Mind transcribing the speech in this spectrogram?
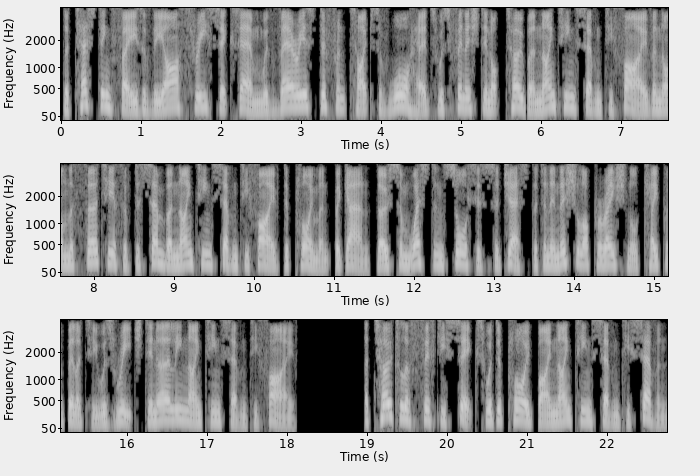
The testing phase of the R-36M with various different types of warheads was finished in October 1975 and on 30 December 1975 deployment began, though some Western sources suggest that an initial operational capability was reached in early 1975. A total of 56 were deployed by 1977,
